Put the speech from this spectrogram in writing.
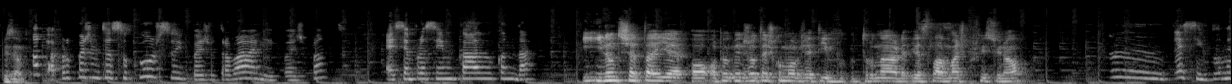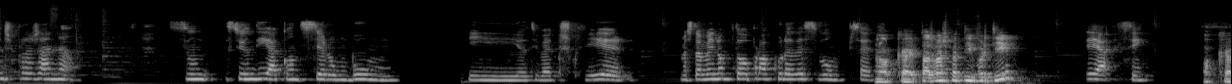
Por exemplo. Ah, pá, porque depois meteu-se o curso e depois o trabalho e depois pronto. É sempre assim um bocado quando dá. E, e não te chateia, ou, ou pelo menos não tens como objetivo tornar esse lado mais profissional? Hum, é assim, pelo menos para já não. Se um, se um dia acontecer um boom e eu tiver que escolher, mas também não estou à procura desse boom, percebes? Ok. Estás mais para te divertir? Yeah, sim. Ok.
